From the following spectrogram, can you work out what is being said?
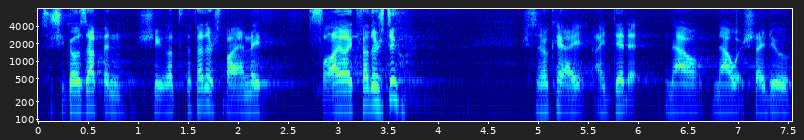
So she goes up and she lets the feathers fly, and they fly like feathers do. She said, Okay, I, I did it. Now, now what should I do?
